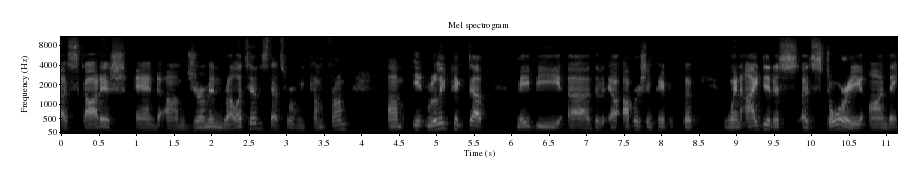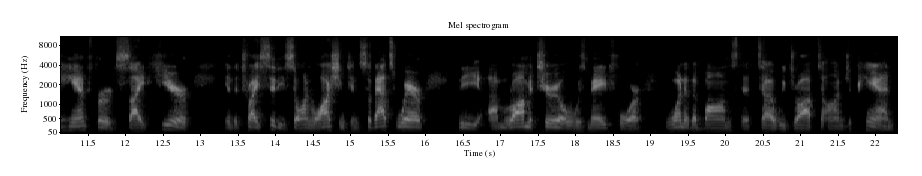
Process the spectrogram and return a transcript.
uh, Scottish and um, German relatives. That's where we come from. Um, it really picked up maybe uh, the uh, Operation Paperclip when I did a, a, story on the Hanford site here in the Tri Cities, so on Washington. So that's where the um, raw material was made for one of the bombs that uh, we dropped on Japan,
